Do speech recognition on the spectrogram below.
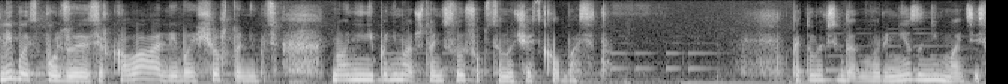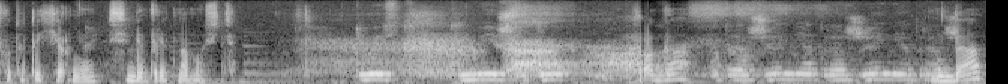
либо используя зеркала, либо еще что-нибудь. Но они не понимают, что они свою собственную часть колбасят. Поэтому я всегда говорю, не занимайтесь вот этой херней, себе вред наносите. То есть ты имеешь в виду ага. отражение, отражение, отражение? Да,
